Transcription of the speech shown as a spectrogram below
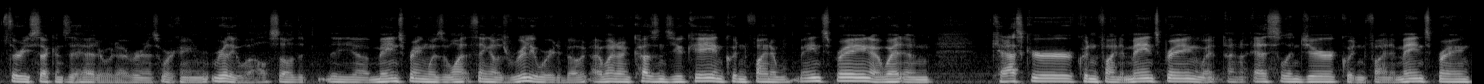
30 seconds ahead or whatever, and it's working really well. So the the uh, mainspring was the one thing I was really worried about. I went on Cousins UK and couldn't find a mainspring. I went on Cas-Ker, couldn't find a mainspring. Went on Esslinger, couldn't find a mainspring.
